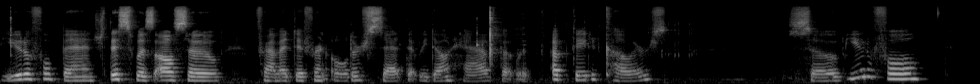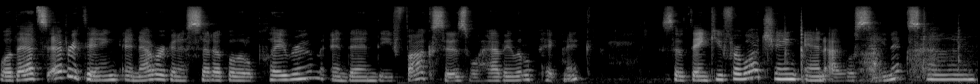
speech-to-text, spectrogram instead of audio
Beautiful bench. This was also from a different older set that we don't have, but with updated colors. So beautiful. Well, that's everything. And now we're going to set up a little playroom and then the foxes will have a little picnic. So thank you for watching and I will see you next time.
